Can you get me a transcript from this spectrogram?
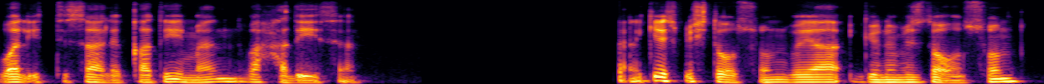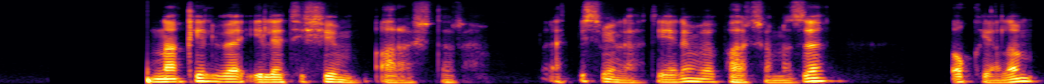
vel ittisali kadimen ve hadisen. Yani geçmişte olsun veya günümüzde olsun nakil ve iletişim araçları. Evet, Bismillah diyelim ve parçamızı okuyalım.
